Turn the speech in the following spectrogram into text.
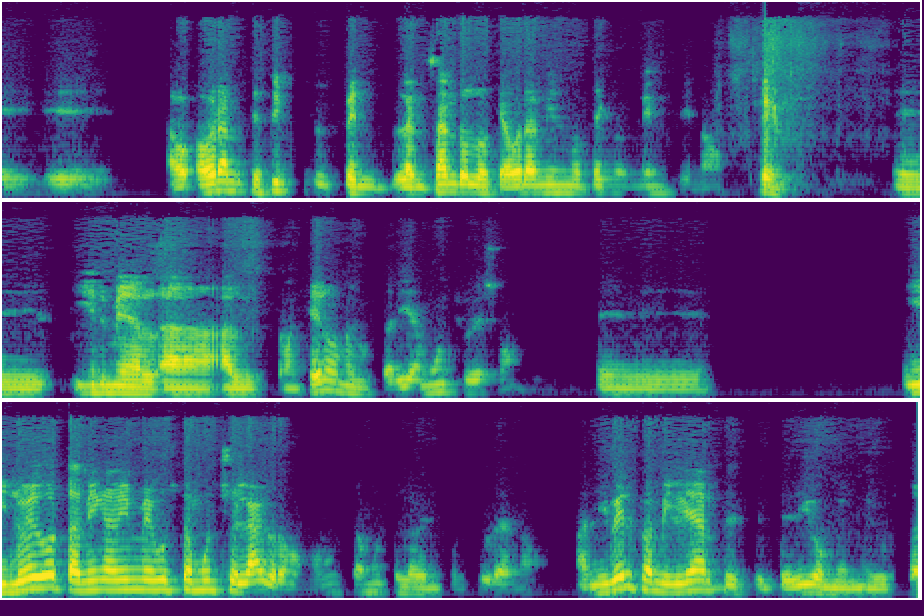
Eh, eh, ahora te estoy lanzando lo que ahora mismo tengo en mente, ¿no? Sí. Eh, irme al, al, extranjero, me gustaría mucho eso. y luego también a mí me gusta mucho el agro, me gusta mucho la agricultura, ¿no? A nivel familiar, te, te digo, me, me, gusta,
